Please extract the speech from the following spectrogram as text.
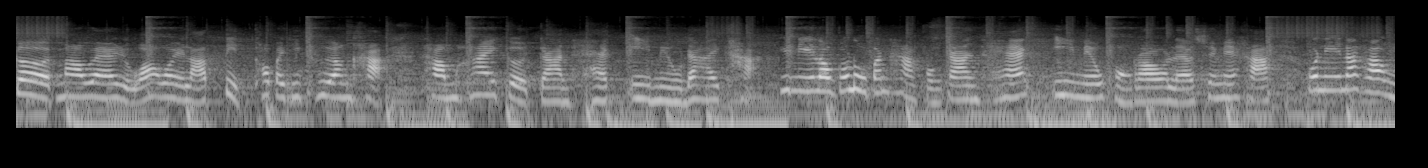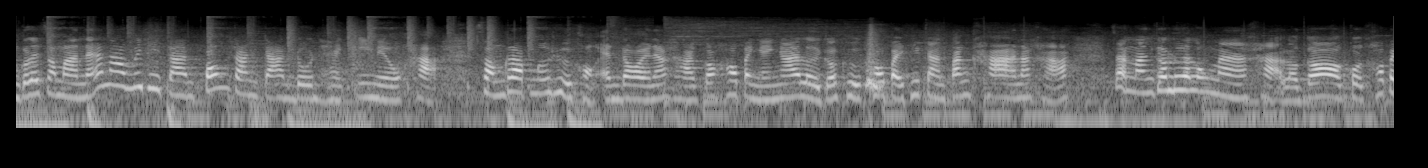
เกิดมาแวร์หรือว่าไวรัสติดเข้าไปที่เครื่องค่ะ ทำให้เกิดการแฮ็กอีเมลได้ค่ะ ทีนี้เราก็รู้ปัญหาของการแฮ็กอีเมลของเราแล้วใช่ไหมคะ วันนี้นะคะผมก็เลยจะมาแนะนำวิธีการป้องกันการโดนแฮ็กอีเมลค่ะสำหรับมือถือของ Android นะคะ ก็เข้าไปง่าย ๆ เลยก็คือเข้าไปที่การตั้งค่านะคะ จากนั้นก็เลื่อนลงมาค่ะ แล้วก็กดเข้าไป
